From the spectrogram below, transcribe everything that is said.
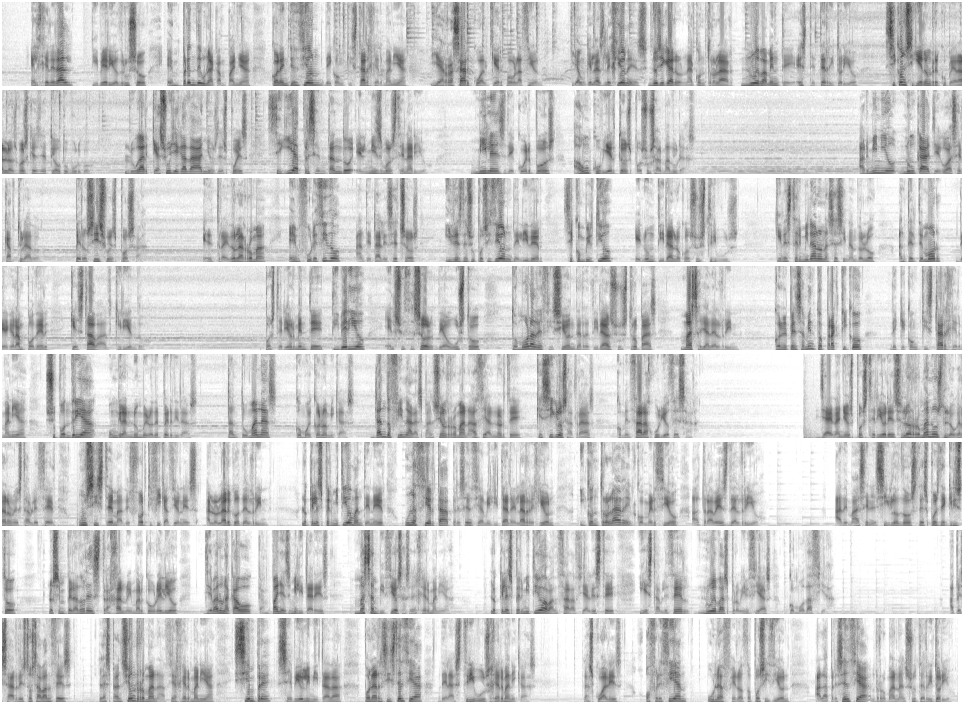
el general Tiberio Druso emprende una campaña con la intención de conquistar Germania y arrasar cualquier población. Y aunque las legiones no llegaron a controlar nuevamente este territorio, sí consiguieron recuperar los bosques de Teutoburgo, lugar que a su llegada años después seguía presentando el mismo escenario. Miles de cuerpos aún cubiertos por sus armaduras. Arminio nunca llegó a ser capturado, pero sí su esposa. El traidor a Roma, enfurecido ante tales hechos y desde su posición de líder, se convirtió en un tirano con sus tribus, quienes terminaron asesinándolo ante el temor del gran poder que estaba adquiriendo. Posteriormente, Tiberio, el sucesor de Augusto, tomó la decisión de retirar sus tropas más allá del Rin, con el pensamiento práctico de que conquistar Germania supondría un gran número de pérdidas, tanto humanas como económicas, dando fin a la expansión romana hacia el norte que siglos atrás comenzara Julio César. Ya en años posteriores, los romanos lograron establecer un sistema de fortificaciones a lo largo del Rin, lo que les permitió mantener una cierta presencia militar en la región y controlar el comercio a través del río. Además, en el siglo II después de Cristo, los emperadores Trajano y Marco Aurelio llevaron a cabo campañas militares más ambiciosas en Germania, lo que les permitió avanzar hacia el este y establecer nuevas provincias como Dacia. A pesar de estos avances, la expansión romana hacia Germania siempre se vio limitada por la resistencia de las tribus germánicas, las cuales ofrecían una feroz oposición a la presencia romana en su territorio.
